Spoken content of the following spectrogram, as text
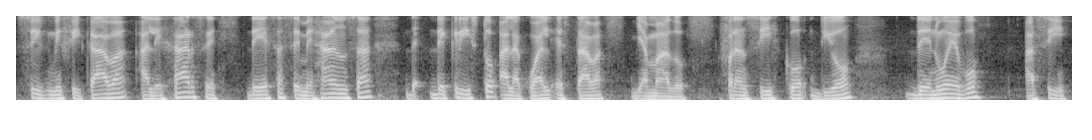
significaba alejarse de esa semejanza de, de Cristo a la cual estaba llamado. Francisco dio de nuevo así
